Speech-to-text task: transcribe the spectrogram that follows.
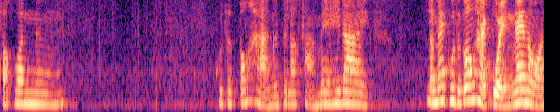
สักวันหนึ่ง กูจะต้องหาเงินไปรักษาแม่ให้ได้ แล้วแม่กูจะต้องหายป่วยอย่างแน่นอน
